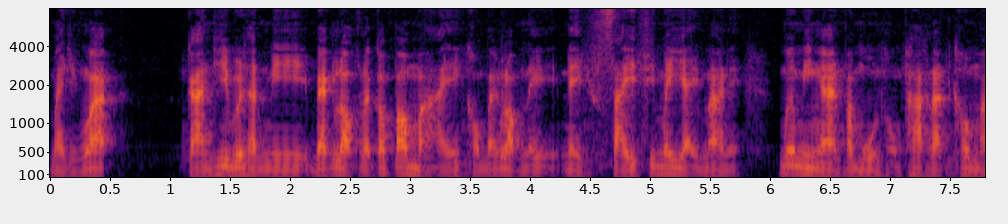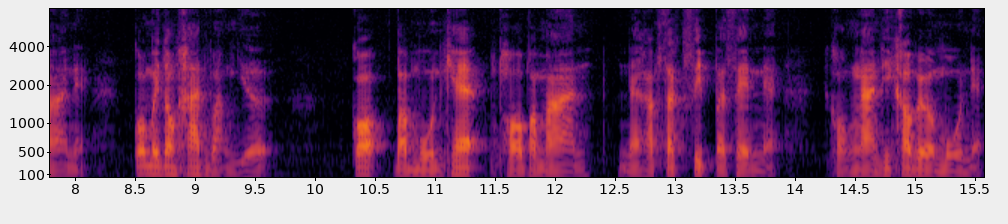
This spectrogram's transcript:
หมายถึงว่าการที่บริษัทมี backlog แล้วก็เป้าหมายของ backlog ในในไซส์ที่ไม่ใหญ่มากเนี่ยเมื่อมีงานประมูลของภาครัฐเข้ามาเนี่ยก็ไม่ต้องคาดหวังเยอะ ก็ประมูลแค่พอประมาณนะครับสัก 10%เนี่ย ของงานที่เข้าไปประมูลเนี่ย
